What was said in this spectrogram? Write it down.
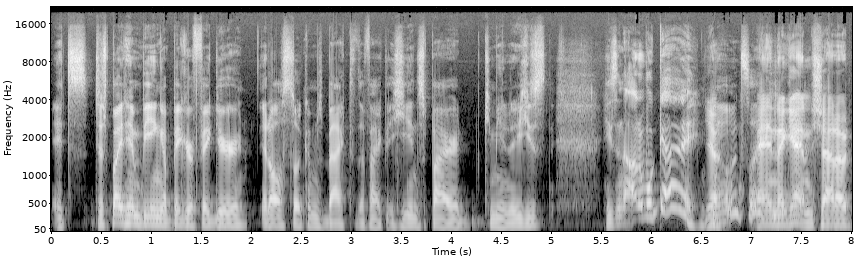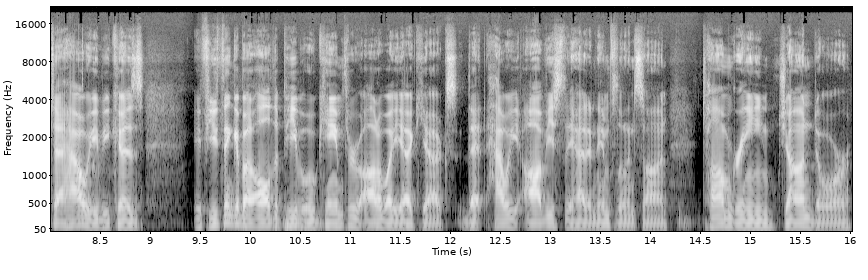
it's despite him being a bigger figure, it all still comes back to the fact that he inspired community. He's he's an audible guy. Yeah. You know? It's like and again, shout out to Howie because if you think about all the people who came through Ottawa Yuk Yuk's that Howie obviously had an influence on Tom Green, Jon Dore,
